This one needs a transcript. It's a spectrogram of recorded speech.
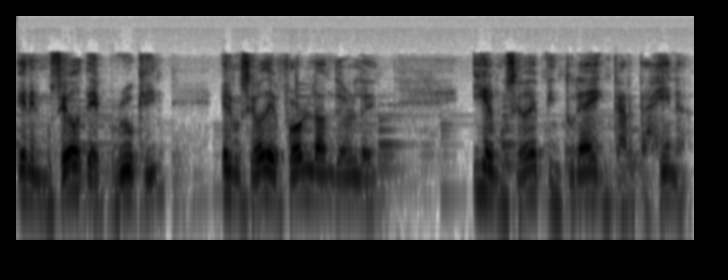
en el Museo de Brooklyn, el Museo de Fort Lauderdale y el Museo de Pintura en Cartagena,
